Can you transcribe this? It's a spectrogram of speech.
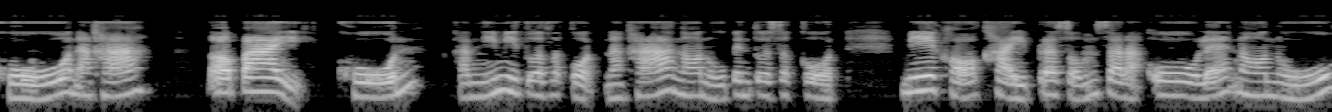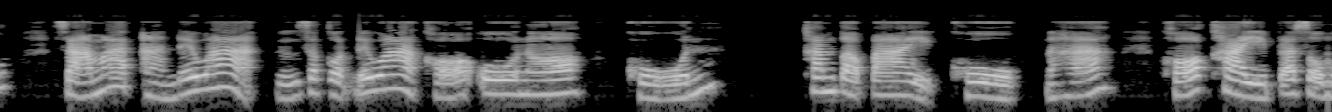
โขนะคะ ต่อไปโขนคำนี้มีตัวสะกดนะคะ นอหนูเป็นตัวสะกด มีขอไข่ผสมสระโอและนอหนู สามารถอ่านได้ว่า หรือสะกดได้ว่า ขอโอนอโขนคำต่อไปโขกนะคะ ขอไข่ผสม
